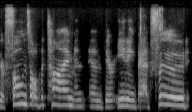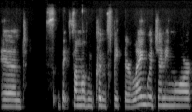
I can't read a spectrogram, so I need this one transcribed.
their phones all the time and, and they're eating bad food and they, some of them couldn't speak their language anymore.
